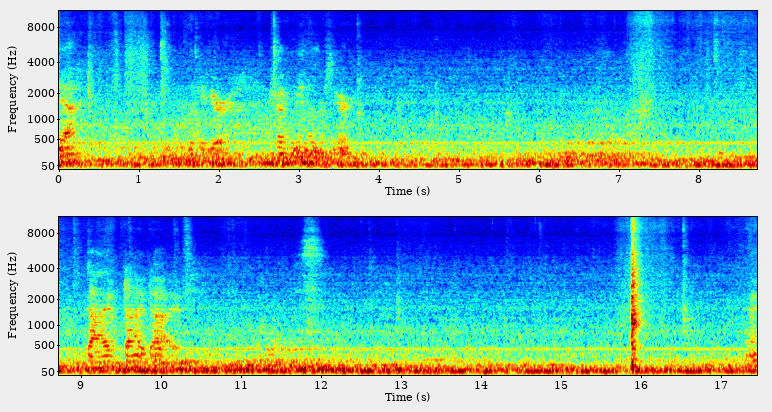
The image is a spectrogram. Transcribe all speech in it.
yeah. Look at your TrackMan numbers here. Dive, dive, dive. Okay.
